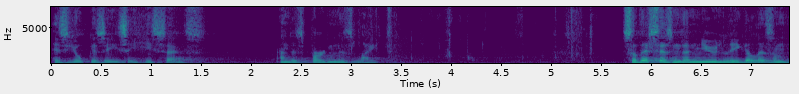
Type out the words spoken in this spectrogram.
His yoke is easy, he says, and his burden is light. So, this isn't a new legalism.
